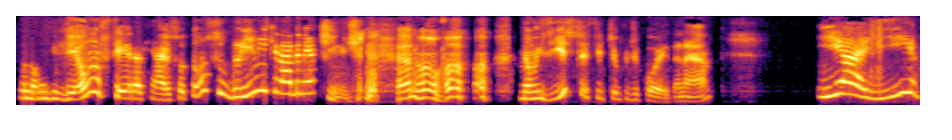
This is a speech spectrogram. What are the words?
tu não viveu um ser assim, ah, eu sou tão sublime que nada me atinge. Não, não existe esse tipo de coisa, né? E aí,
